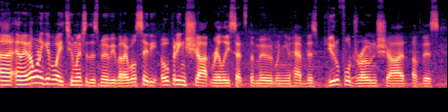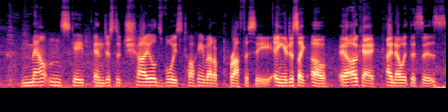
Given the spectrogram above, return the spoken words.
Uh, and I don't want to give away too much of this movie, but I will say the opening shot really sets the mood when you have this beautiful drone shot of this mountainscape and just a child's voice talking about a prophecy, and you're just like, oh, okay, I know what this is.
